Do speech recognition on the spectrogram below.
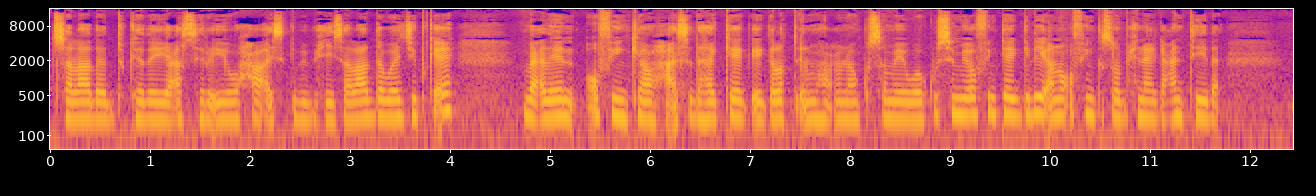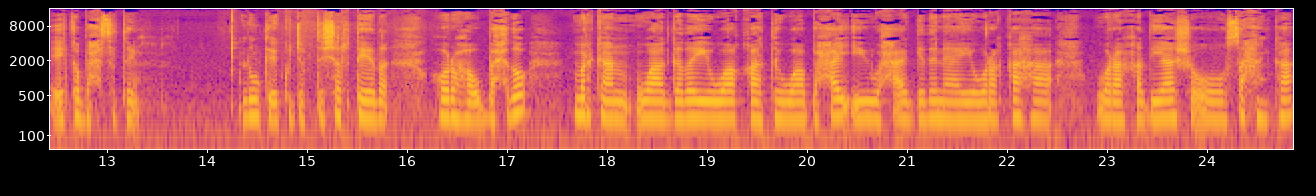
salaada dukaday casir iyo waxaa iska bibixiyay salaada waajibka ah bacdeen ofinka waxaa isdhahay keeg ee galabta ilmaha cunaan ku sameeya waa ku sameeye ofinkaa geliya anoo ofinka soo bixinaa gacanteeda ee ka baxsatay. Dhulka ay ku jabtay sharteeda horaha u baxdo. Markaan waa gaday waa qaatay waa baxay iyo waxaa gadanaya waraqaha waraaqadayaasha oo saxanka.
